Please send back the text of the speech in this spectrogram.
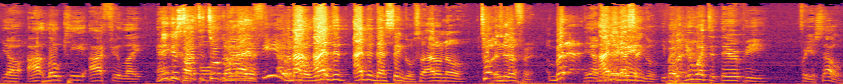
yo, I, low key, I feel like every Niggas have to talk no about how they feel. No matter I, what, I did. I did that single, so I don't know. To- it's no, different But Yeah, I did you that didn't- single. But, But- you went to therapy for yourself.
